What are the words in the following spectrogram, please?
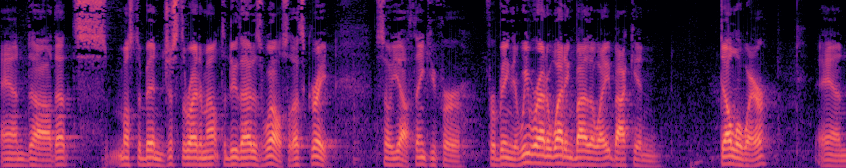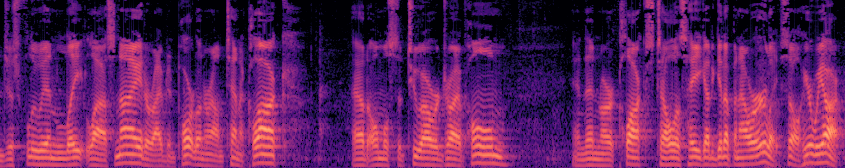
and uh, that must have been just the right amount to do that as well. So that's great. So yeah, thank you for for being there. We were at a wedding, by the way, back in Delaware, and just flew in late last night. Arrived in Portland around ten o'clock. Had almost a two-hour drive home, and then our clocks tell us, "Hey, you got to get up an hour early." So here we are.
